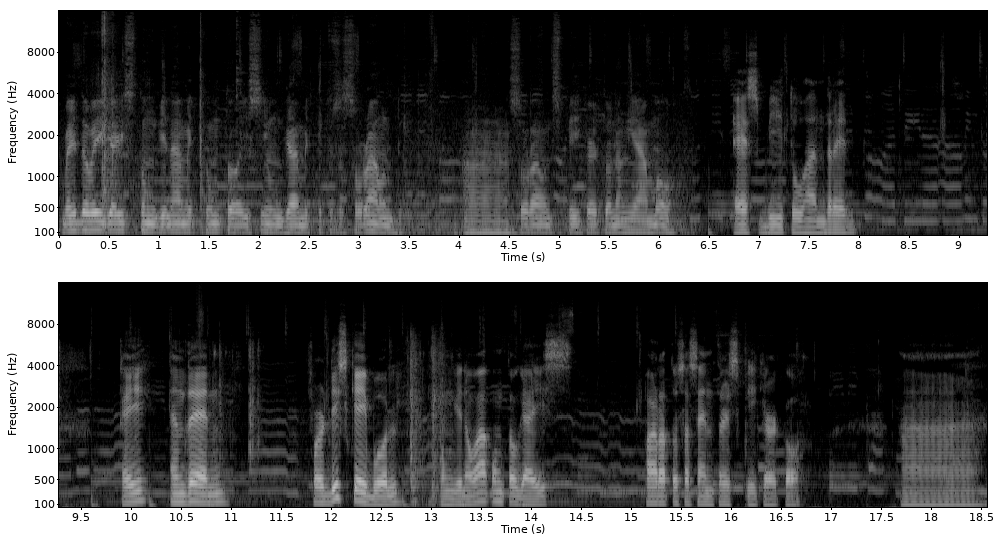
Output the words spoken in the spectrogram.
By the way guys, itong ginamit kong to is yung gamit ko sa surround. Uh, surround speaker to ng Yamo. SB200. Okay? And then, for this cable, kung ginawa kong to guys, para to sa center speaker ko. Uh,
